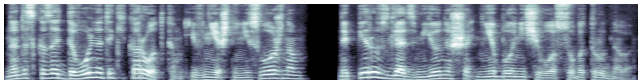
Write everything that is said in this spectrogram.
надо сказать, довольно-таки коротком и внешне несложном, на первый взгляд змееныша не было ничего особо трудного.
